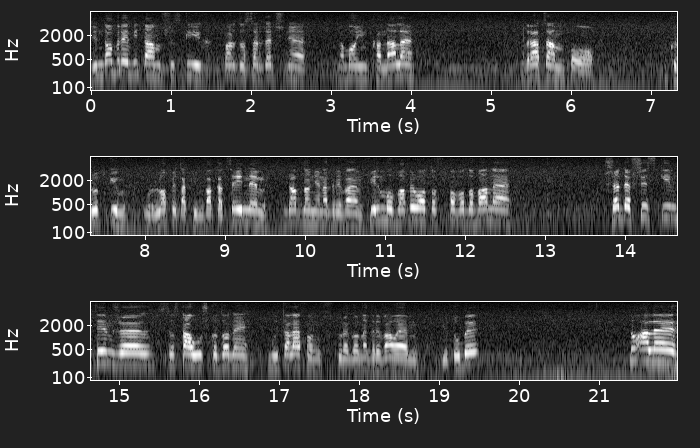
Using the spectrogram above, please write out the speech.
Dzień dobry, witam wszystkich bardzo serdecznie na moim kanale. Wracam po krótkim urlopie takim wakacyjnym. Dawno nie nagrywałem filmów, a było to spowodowane przede wszystkim tym, że został uszkodzony mój telefon, z którego nagrywałem YouTube. No ale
